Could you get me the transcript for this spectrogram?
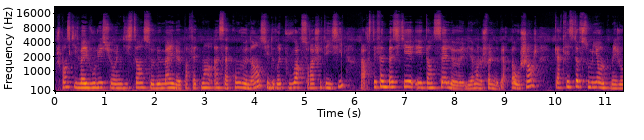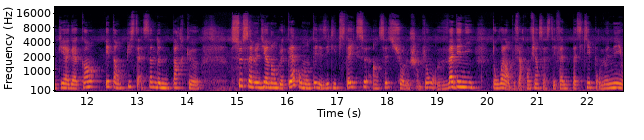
Je pense qu'il va évoluer sur une distance, le mile, parfaitement à sa convenance. Il devrait pouvoir se racheter ici. Alors, Stéphane Pasquier étincelle, évidemment, le cheval ne perd pas au change, car Christophe Soumillon, le premier jockey à Gacan, est en piste à Sandon Park euh, ce samedi en Angleterre pour monter les Eclipse Stakes en 7 sur le champion Vadeni. Donc voilà, on peut faire confiance à Stéphane Pasquier pour mener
